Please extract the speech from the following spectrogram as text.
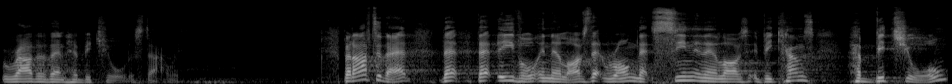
rather than habitual to start with. But after that, that, that evil in their lives, that wrong, that sin in their lives, it becomes habitual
